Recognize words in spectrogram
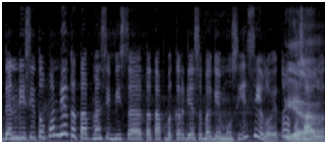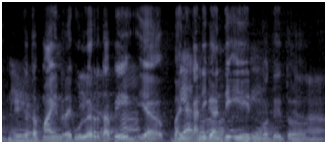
Dan di situ pun dia tetap masih bisa tetap bekerja sebagai musisi loh. Itu aku Iya, salut nih. tetap main reguler tapi ya banyak kan digantiin Iya. waktu itu. Ah.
